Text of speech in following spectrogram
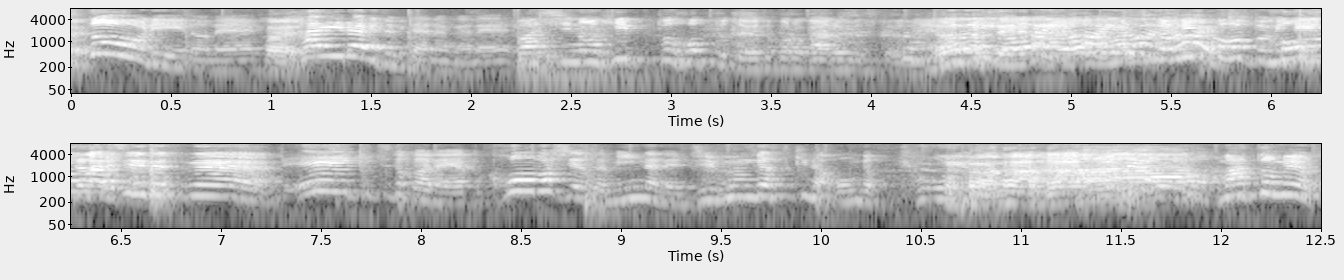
いストーリーのね、はい。ハイライトみたいなのがねわしのヒップホップというところがあるんですけどね。わしのヒップホップ見ていただいて香ばしいですね。英吉とかねやっぱ香ばしいやつはみんなね自分が好きな音楽共有 まとめよる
